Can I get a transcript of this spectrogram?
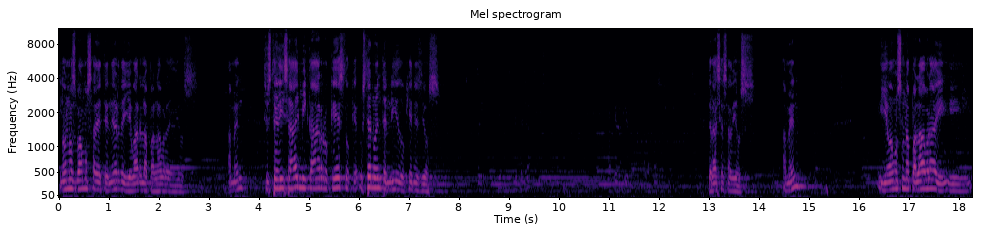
No nos vamos a detener de llevar la palabra de Dios. Amén. Si usted dice, ay, mi carro, que esto, que usted no ha entendido quién es Dios. Gracias a Dios. Amén. Y llevamos una palabra y, y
